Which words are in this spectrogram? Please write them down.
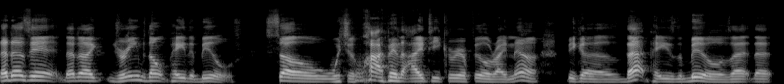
That doesn't that like dreams don't pay the bills. So which is why I'm in the IT career field right now because that pays the bills. That that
